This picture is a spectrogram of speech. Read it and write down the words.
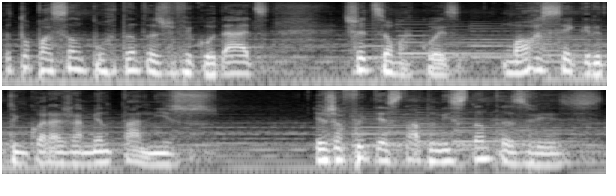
eu estou passando por tantas dificuldades. Deixa eu dizer uma coisa: o maior segredo do encorajamento está nisso. Eu já fui testado nisso tantas vezes.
